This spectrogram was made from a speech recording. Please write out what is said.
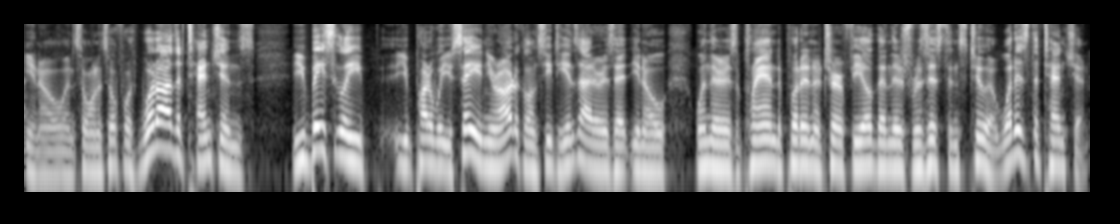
you know and so on and so forth. What are the tensions? You basically you part of what you say in your article on CT Insider is that you know when there is a plan to put in a turf field, then there's resistance to it. What is the tension?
